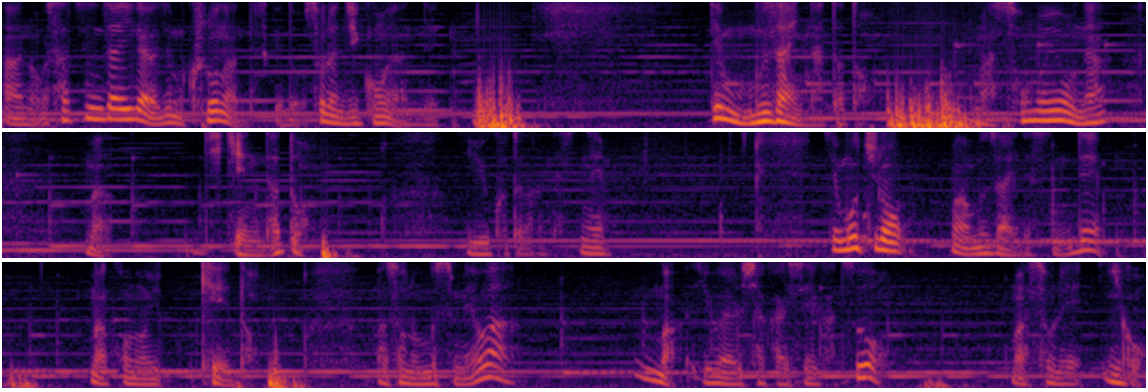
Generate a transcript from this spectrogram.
ああの殺人罪以外は全部黒なんですけどそれは時効なんででも無罪になったと。まあ、そのような、まあ、事件だということなんですね。でもちろん、まあ、無罪ですんで、まあ、この K と、まあ、その娘は、まあ、いわゆる社会生活を、まあ、それ以後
